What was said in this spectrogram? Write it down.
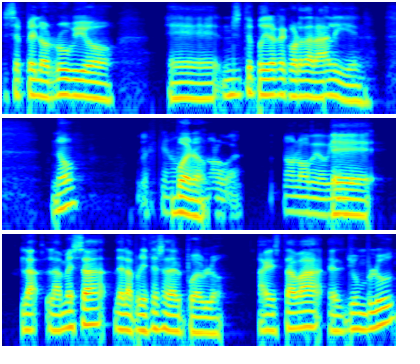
ese pelo rubio, eh, no sé si te podría recordar a alguien, ¿no? Es que no, bueno, no, lo, veo, no lo veo bien. Eh, la, la, mesa de la princesa del pueblo. Ahí estaba el June Blood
